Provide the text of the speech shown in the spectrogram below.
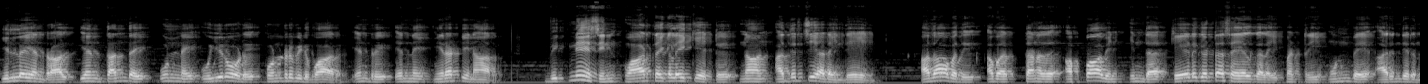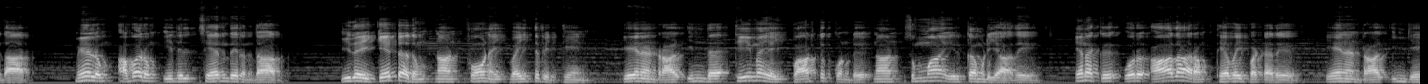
இல்லையென்றால் என் தந்தை உன்னை உயிரோடு கொன்றுவிடுவார் என்று என்னை மிரட்டினார். விக்னேஷின் வார்த்தைகளை கேட்டு நான் அதிர்ச்சி அடைந்தேன் அதாவது அவர் தனது அப்பாவின் இந்த கேடுகட்ட செயல்களை பற்றி முன்பே அறிந்திருந்தார். மேலும் அவரும் இதில் சேர்ந்திருந்தார். இதை கேட்டதும் நான் போனை வைத்துவிட்டேன். ஏனென்றால் இந்த தீமையை பார்த்து கொண்டு நான் சும்மா இருக்க முடியாது. எனக்கு ஒரு ஆதாரம் தேவைப்பட்டது. ஏனென்றால் இங்கே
